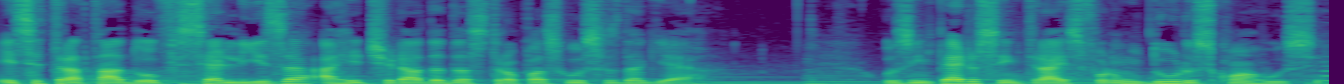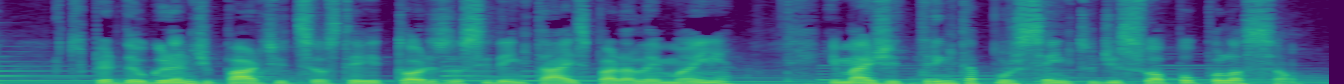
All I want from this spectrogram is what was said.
Esse tratado oficializa a retirada das tropas russas da guerra. Os impérios centrais foram duros com a Rússia, que perdeu grande parte de seus territórios ocidentais para a Alemanha e mais de 30% de sua população.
